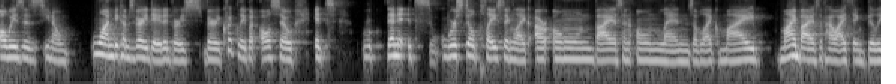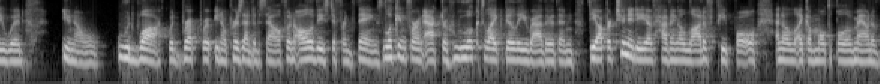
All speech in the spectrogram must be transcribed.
always as you know one becomes very dated very very quickly but also it's then it's we're still placing like our own bias and own lens of like my my bias of how i think billy would you know would walk would rep, you know present himself and all of these different things looking for an actor who looked like billy rather than the opportunity of having a lot of people and a like a multiple amount of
